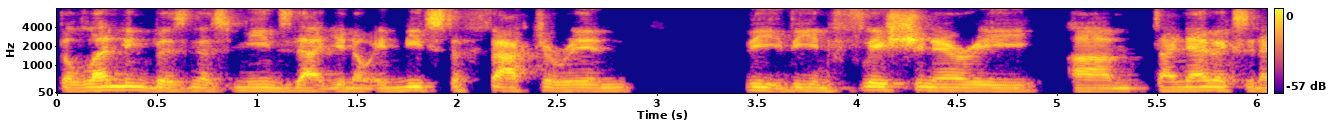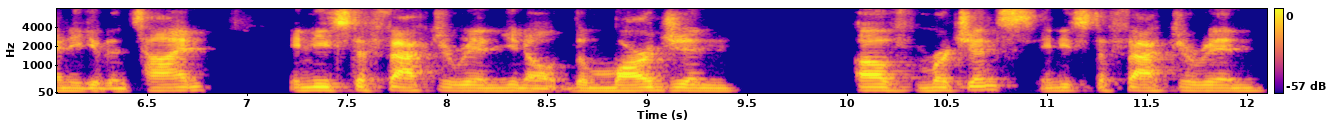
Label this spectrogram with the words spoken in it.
the lending business, means that you know it needs to factor in the the inflationary um, dynamics at any given time. It needs to factor in you know the margin of merchants. It needs to factor in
